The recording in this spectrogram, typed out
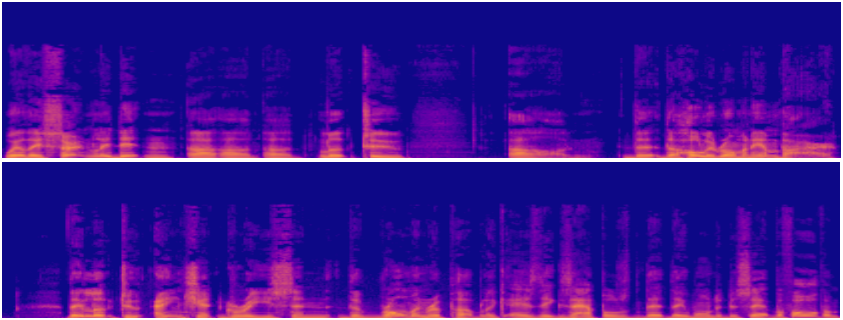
Well, they certainly didn't uh, uh, uh look to uh, the the Holy Roman Empire. They looked to ancient Greece and the Roman Republic as the examples that they wanted to set before them,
